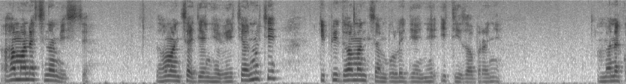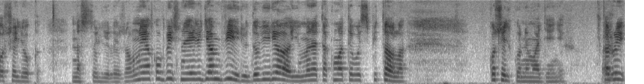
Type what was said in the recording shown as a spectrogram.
гаманець на місці. З гаманця деньги витягнуті, і під гаманцем були деньги, і ті забрані. У мене кошельок на столі лежав. Ну, як обично, я людям вірю, довіряю. Мене так мати воспитала. Кошельку нема денег. Кажу,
